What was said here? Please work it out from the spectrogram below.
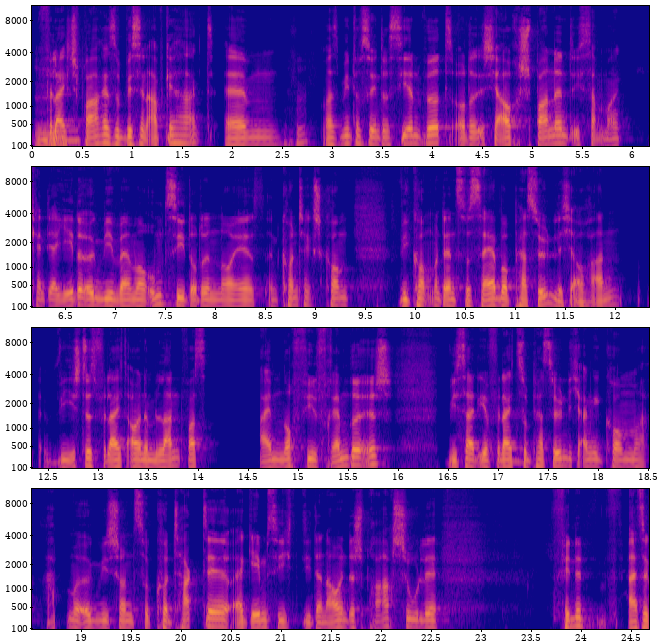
mhm. vielleicht Sprache so ein bisschen abgehakt. Ähm, mhm. Was mich doch so interessieren wird, oder ist ja auch spannend, ich sag mal, kennt ja jeder irgendwie, wenn man umzieht oder in neues, in Kontext kommt, wie kommt man denn so selber persönlich auch an? Wie ist das vielleicht auch in einem Land, was einem noch viel fremder ist? Wie seid ihr vielleicht so persönlich angekommen? Habt man irgendwie schon so Kontakte, ergeben sich die dann auch in der Sprachschule? Findet, also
